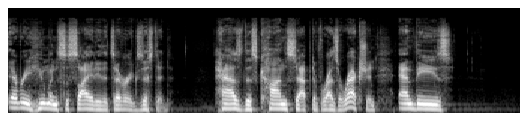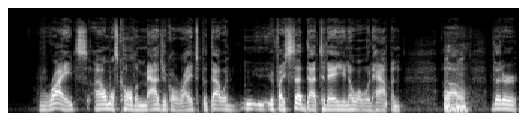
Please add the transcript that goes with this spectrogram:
every human society that's ever existed has this concept of resurrection and these rites. I almost called them magical rites, but that would, if I said that today, you know what would happen. Um, that are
